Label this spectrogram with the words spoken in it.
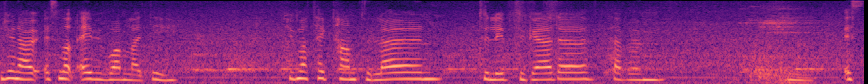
you know it's not everyone like this you must take time to learn to live together have um it's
